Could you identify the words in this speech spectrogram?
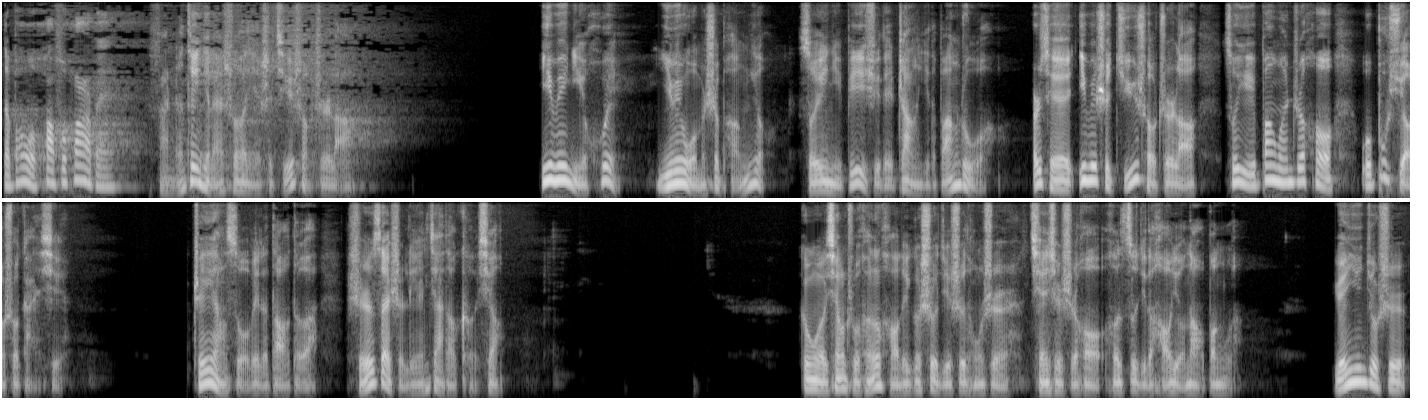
那帮我画幅画呗。反正对你来说也是举手之劳，因为你会，因为我们是朋友，所以你必须得仗义的帮助我，而且因为是举手之劳，所以帮完之后我不需要说感谢。这样所谓的道德实在是廉价到可笑。跟我相处很好的一个设计师同事，前些时候和自己的好友闹崩了，原因就是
